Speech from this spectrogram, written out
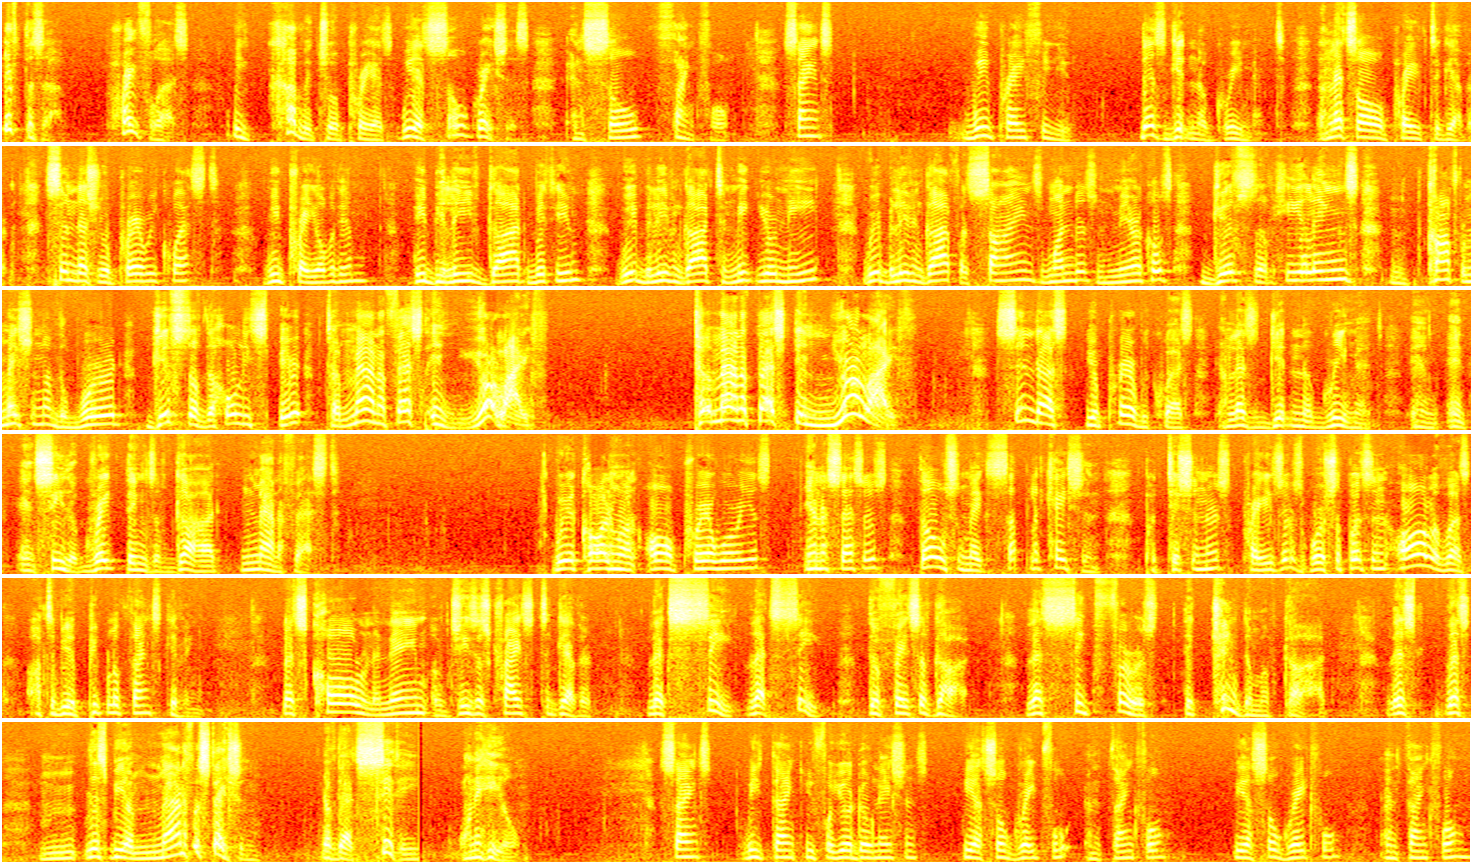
Lift us up. Pray for us. We covet your prayers. We are so gracious and so thankful. Saints, we pray for you. Let's get an agreement and let's all pray together. Send us your prayer requests. We pray over them. We believe God with you. We believe in God to meet your need. We believe in God for signs, wonders, miracles, gifts of healings, confirmation of the word, gifts of the Holy Spirit to manifest in your life. To manifest in your life. Send us your prayer request and let's get an agreement and, and, and see the great things of God manifest. We're calling on all prayer warriors, intercessors, those who make supplication, petitioners, praisers, worshipers, and all of us are to be a people of thanksgiving. Let's call in the name of Jesus Christ together. Let's see, let's see the face of God. Let's seek first the kingdom of God. Let's, let's, let's be a manifestation of that city on a hill. Saints, we thank you for your donations. We are so grateful and thankful. We are so grateful and thankful.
